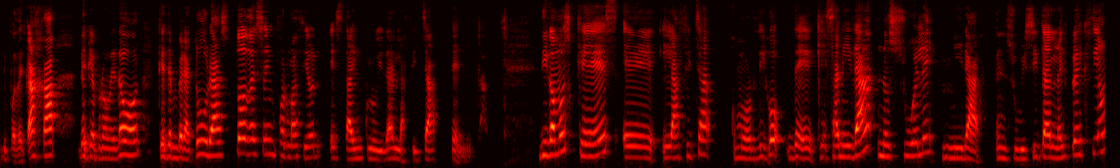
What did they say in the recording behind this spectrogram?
tipo de caja, de qué proveedor, qué temperaturas, toda esa información está incluida en la ficha técnica. Digamos que es eh, la ficha, como os digo, de que Sanidad nos suele mirar en su visita en la inspección,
